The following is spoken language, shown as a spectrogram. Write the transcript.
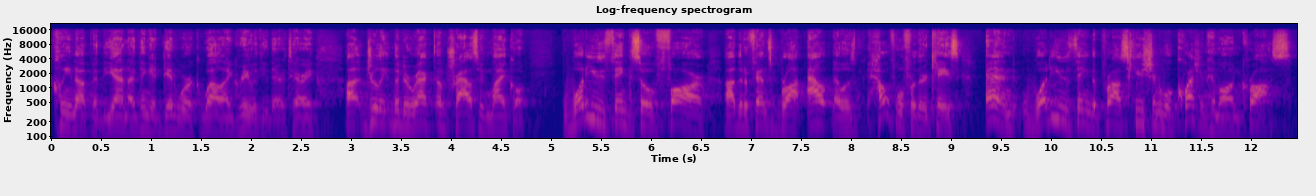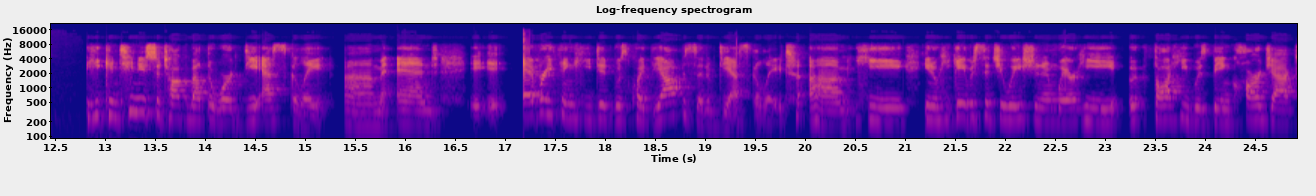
clean up at the end. I think it did work well. I agree with you there, Terri. Uh, Julie, the direct of Travis McMichael. What do you think so far uh, the defense brought out that was helpful for their case, and what do you think the prosecution will question him on cross? He continues to talk about the word de escalate. Um, and it, everything he did was quite the opposite of de-escalate. Um, he, you know, he gave a situation in where he uh, thought he was being carjacked,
